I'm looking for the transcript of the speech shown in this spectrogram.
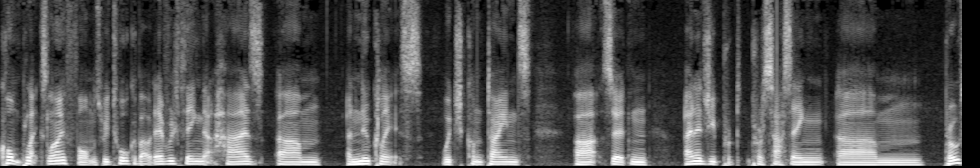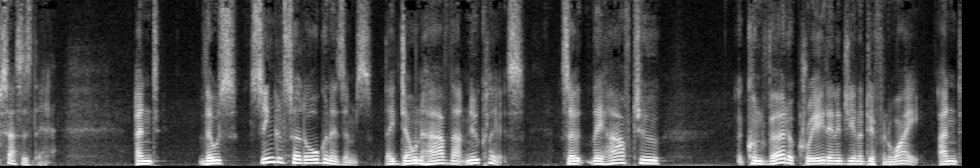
complex life forms, we talk about everything that has um, a nucleus which contains uh, certain energy processing um, processes there. And those single celled organisms, they don't have that nucleus. So they have to convert or create energy in a different way. And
